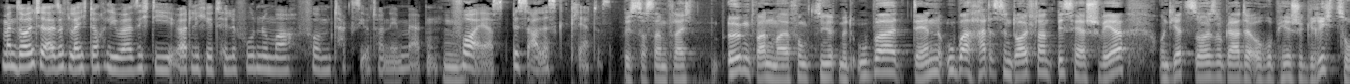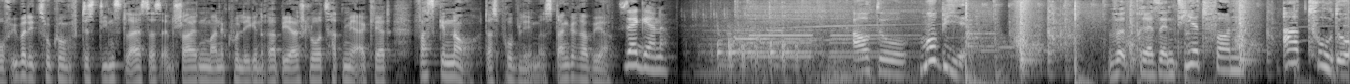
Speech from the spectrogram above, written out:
Man sollte also vielleicht doch lieber sich die örtliche Telefonnummer vom Taxiunternehmen merken. Mhm. Vorerst, bis alles geklärt ist. Bis das dann vielleicht irgendwann mal funktioniert mit Uber, denn Uber hat es in Deutschland bisher schwer und jetzt soll sogar der Europäische Gerichtshof über die Zukunft des Dienstleisters entscheiden. Meine Kollegin Rabea Schlotz hat mir erklärt, was genau das Problem ist. Danke, Rabea. Sehr gerne. Automobil wird präsentiert von Artudo,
